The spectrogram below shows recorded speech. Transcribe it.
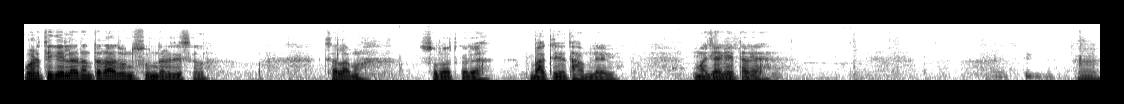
वरती गेल्यानंतर अजून सुंदर दिसेल. चला मग सुरुवात करूया. बाकीचे थांबले. मजा घेतात आहे हार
